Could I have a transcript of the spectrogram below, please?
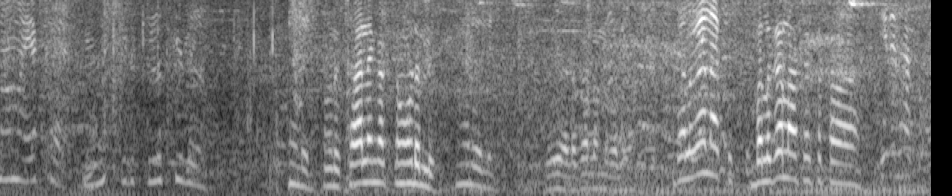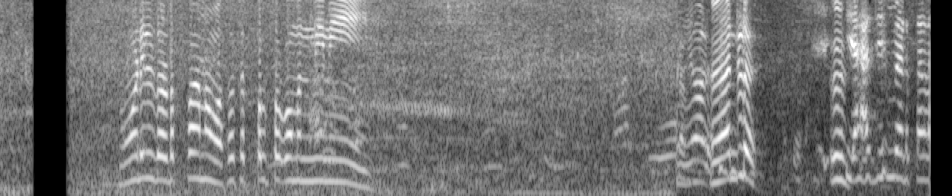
ಮಾಮ ಯಾಕೆ? ಇದು ಕುಳುತ್ತಿದೆ ನೋಡಿ ನೋಡಿ ಕಾಲ್ ಹೆಂಗ ಆಗ್ತಾವ ನೋಡಲ್ಲಿ. ಬಲಗಾಲ ಹಾಕಿಸ್ತು ಬಲಗಾಲ ಹಾಕತ್ತ ನೋಡಿಲ್ ದೊಡ್ಡಪ್ಪ ನಾ ಹೊಸ ಚಪ್ಪಲ್ ತಗೊಂಬಂದೀನಿ. ಯಾಜಿ ಮಾಡ್ತಾಳ.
